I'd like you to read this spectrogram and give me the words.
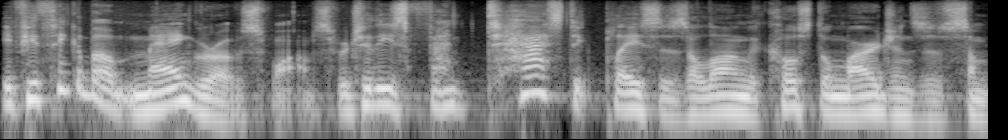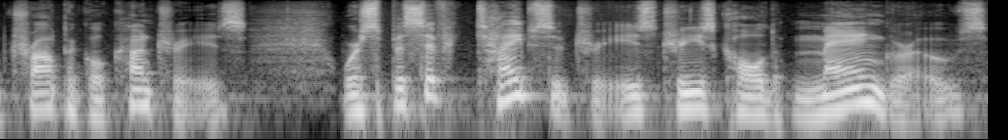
If you think about mangrove swamps, which are these fantastic places along the coastal margins of some tropical countries, where specific types of trees, trees called mangroves,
